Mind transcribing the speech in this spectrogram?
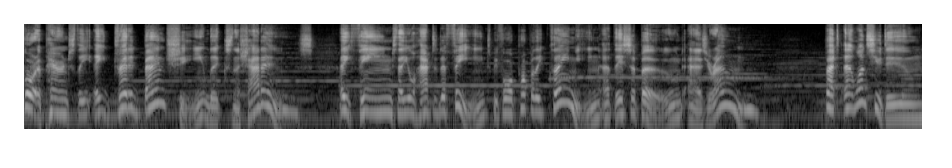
For apparently a dreaded banshee lurks in the shadows, a fiend that you'll have to defeat before properly claiming this abode as your own. But uh, once you do,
